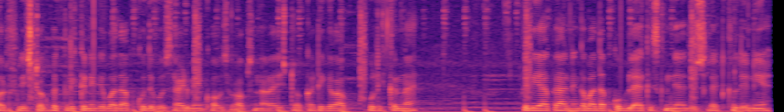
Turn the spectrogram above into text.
और फिर स्टॉक पे क्लिक करने के बाद आपको देखो साइड में एक ऑप्शन आ रहा है स्टॉक का। ठीक है आपको क्लिक करना है। फिर यहाँ पे आने के बाद आपको ब्लैक स्क्रीन है जो सेलेक्ट कर लेनी है,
